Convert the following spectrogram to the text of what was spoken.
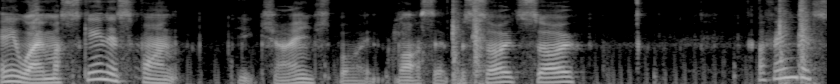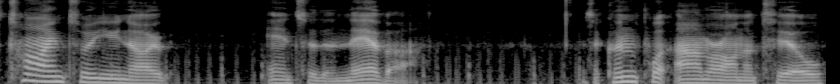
Anyway, my skin is finally changed by last episode, so I think it's time to, you know, enter the Nether. As I couldn't put armor on until,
